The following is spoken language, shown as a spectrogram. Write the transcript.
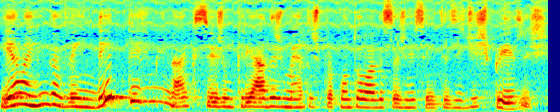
e ela ainda vem determinar que sejam criadas metas para controlar essas receitas e despesas.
